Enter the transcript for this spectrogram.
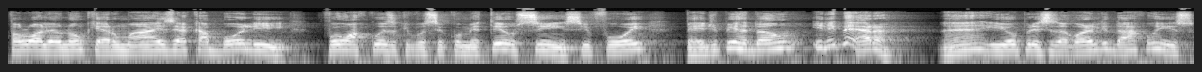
falou: Olha, eu não quero mais, e acabou ali. Foi uma coisa que você cometeu? Sim. Se foi, pede perdão e libera. Né? E eu preciso agora lidar com isso.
